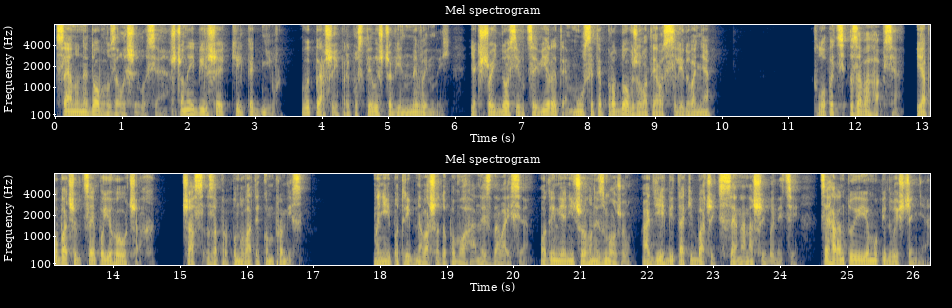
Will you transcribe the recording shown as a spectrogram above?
Сену недовго залишилося, щонайбільше кілька днів. Ви перший припустили, що він невинний. Якщо й досі в це вірите, мусите продовжувати розслідування. Хлопець завагався. Я побачив це по його очах. Час запропонувати компроміс. Мені потрібна ваша допомога, не здавайся. Один я нічого не зможу, а Дігбі так і бачить сена на шибениці. Це гарантує йому підвищення.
